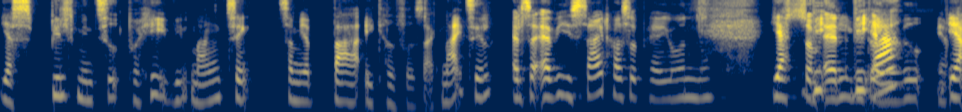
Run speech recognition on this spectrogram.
jeg spildte min tid på helt vildt mange ting, som jeg bare ikke havde fået sagt nej til. Altså, er vi i side hustle-perioden nu? Ja, Som vi, alle vi er, ved. Ja. Ja,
